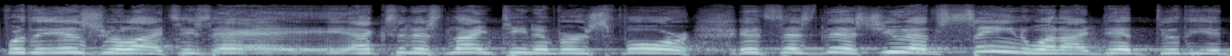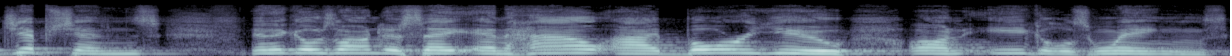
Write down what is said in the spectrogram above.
for the Israelites. He's, eh, eh, Exodus 19 and verse 4, it says this You have seen what I did to the Egyptians and it goes on to say, And how I bore you on eagle's wings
